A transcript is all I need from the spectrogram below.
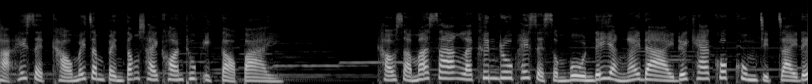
หะให้เสร็จเขาไม่จำเป็นต้องใช้ค้อนทุบอีกต่อไป เขาสามารถสร้างและขึ้นรูปให้เสร็จสมบูรณ์ได้อย่างง่ายดายด้วยแค่ควบคุมจิตใจได้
